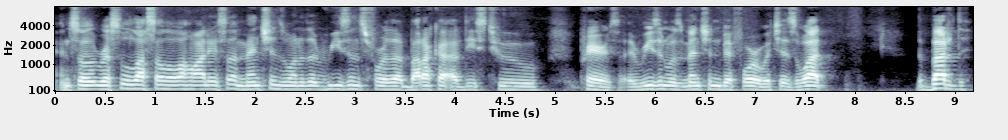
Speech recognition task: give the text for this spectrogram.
And so Rasulullah mentions one of the reasons for the barakah of these two prayers. A reason was mentioned before, which is what the bard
